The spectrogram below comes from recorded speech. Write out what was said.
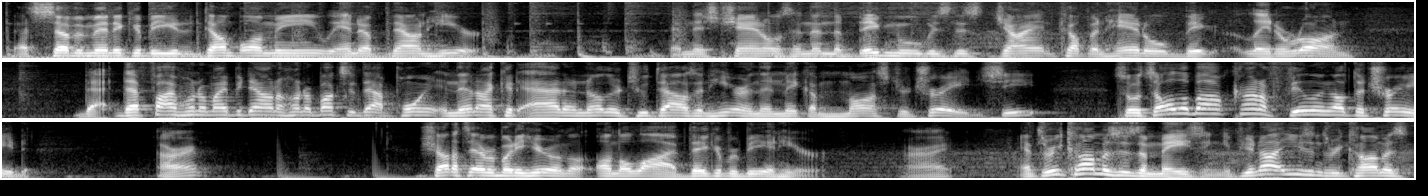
That seven minute could be a dump on me. We end up down here. And this channels, and then the big move is this giant cup and handle big later on. That that 500 might be down 100 bucks at that point, and then I could add another 2,000 here and then make a monster trade. See? So it's all about kind of feeling out the trade. All right. Shout out to everybody here on the, on the live. Thank you for being here. All right. And 3Commas is amazing. If you're not using 3Commas,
